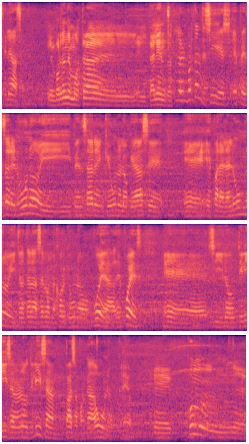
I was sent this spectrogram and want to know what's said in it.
¿qué le va a hacer? Lo importante es mostrar el, el talento. Lo importante sí es, es pensar en uno y, y pensar en que uno lo que hace eh, es para el alumno y tratar de hacer lo mejor que uno pueda. Después, eh, si lo utilizan o no lo utilizan, pasa por cada uno, creo. Eh, ¿Cómo, eh,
